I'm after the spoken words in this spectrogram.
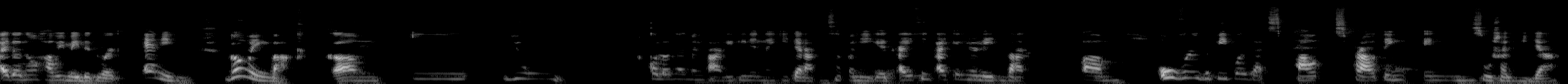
I don't know how we made it work. Anywho, going back um to yung colonial mentality na nakikita natin sa paligid, I think I can relate that um over the people that spout sprouting in social media,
